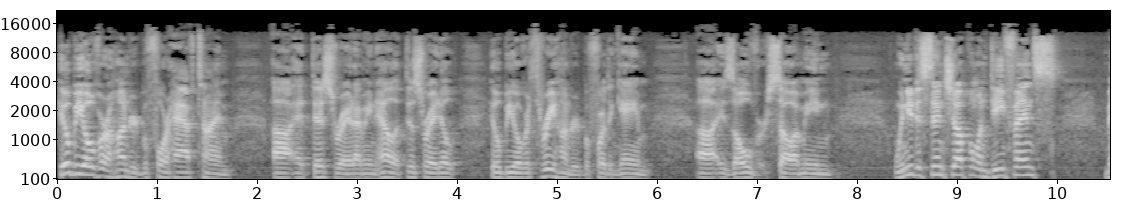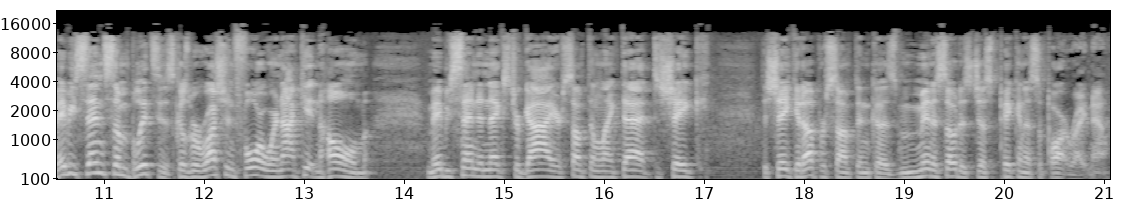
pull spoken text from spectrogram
he'll be over 100 before halftime. Uh, at this rate, I mean, hell, at this rate, he'll he'll be over 300 before the game uh, is over. So I mean, we need to cinch up on defense. Maybe send some blitzes because we're rushing four. We're not getting home. Maybe send an extra guy or something like that to shake to shake it up or something because Minnesota's just picking us apart right now.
